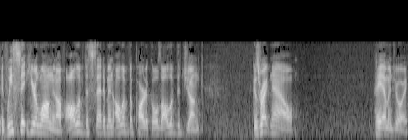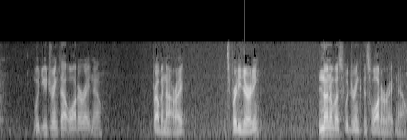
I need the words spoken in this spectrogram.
If we sit here long enough, all of the sediment, all of the particles, all of the junk, because right now, hey, Emma Joy, would you drink that water right now? Probably not, right? It's pretty dirty. None of us would drink this water right now.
